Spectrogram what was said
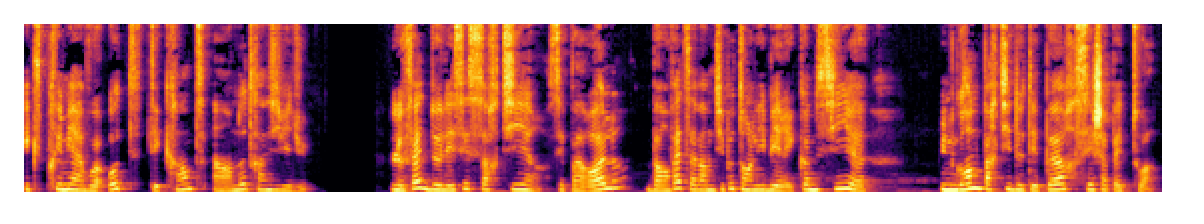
exprimer à voix haute tes craintes à un autre individu. Le fait de laisser sortir ces paroles, bah en fait ça va un petit peu t'en libérer, comme si euh, une grande partie de tes peurs s'échappait de toi.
